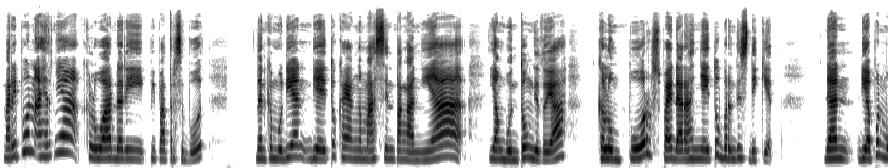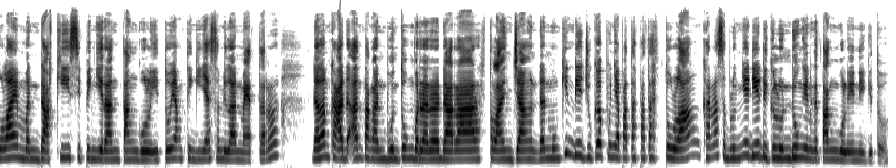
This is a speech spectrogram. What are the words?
Mari pun akhirnya keluar dari pipa tersebut dan kemudian dia itu kayak ngemasin tangannya yang buntung gitu ya ke lumpur supaya darahnya itu berhenti sedikit. Dan dia pun mulai mendaki si pinggiran tanggul itu yang tingginya 9 meter dalam keadaan tangan buntung berdarah-darah, telanjang, dan mungkin dia juga punya patah-patah tulang karena sebelumnya dia digelundungin ke tanggul ini gitu.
